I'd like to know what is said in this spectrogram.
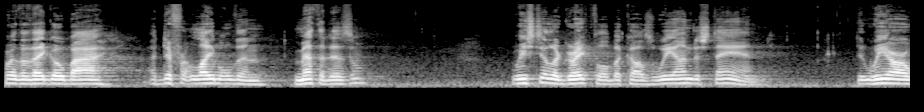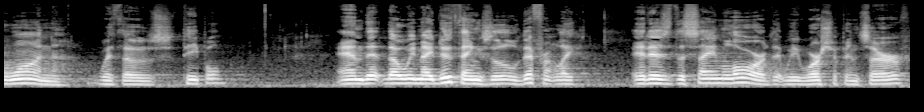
whether they go by a different label than Methodism. We still are grateful because we understand that we are one with those people and that though we may do things a little differently, it is the same Lord that we worship and serve,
